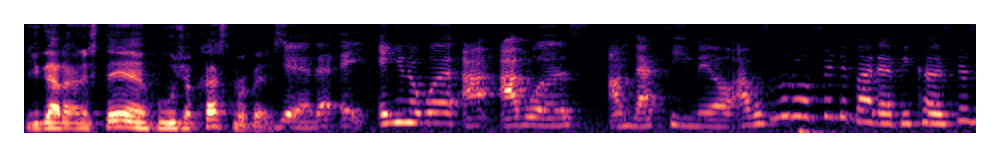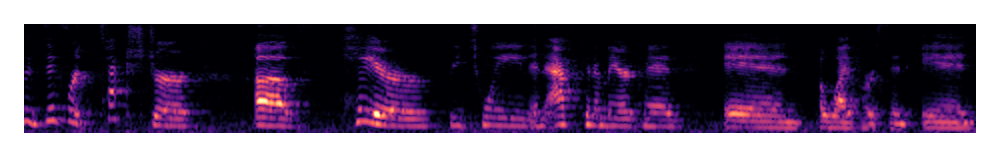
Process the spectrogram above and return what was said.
you got to understand who's your customer base. Yeah, that and, and you know what? I, I was I'm that female. I was a little offended by that because there's a different texture of hair between an African American and a white person. And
